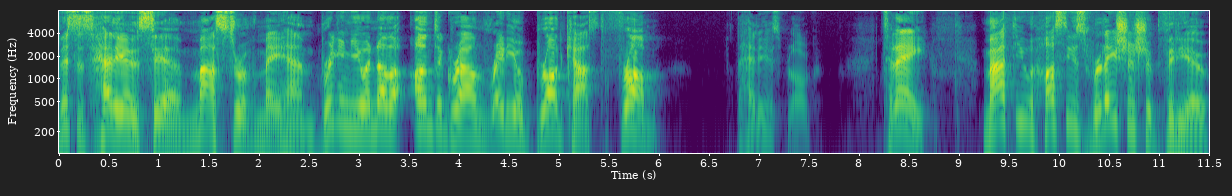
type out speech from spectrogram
This is Helios here, Master of Mayhem, bringing you another underground radio broadcast from the Helios blog. Today, Matthew Hussey's relationship video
